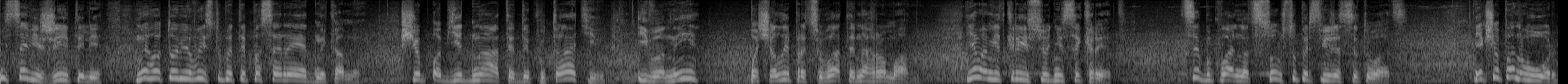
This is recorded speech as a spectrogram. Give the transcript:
місцеві жителі, ми готові виступити посередниками, щоб об'єднати депутатів і вони почали працювати на громаду. Я вам відкрию сьогодні секрет. Це буквально суперсвіжа ситуація. Якщо пан Горб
